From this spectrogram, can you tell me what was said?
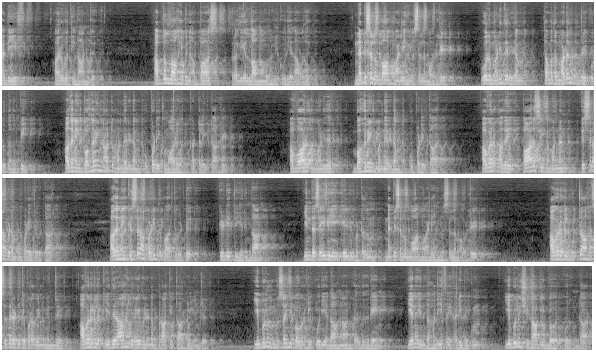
ஹதீஸ் அறுபத்தி நான்கு அப்துல்லாஹிபின் அப்பாஸ் ரலி அல்லாஹும் அவர்கள் கூறியதாவது நபிசல்லாஹும் அலிஹி வசல்லம் அவர்கள் ஒரு மனிதரிடம் தமது மடல் ஒன்றை கொடுத்து அனுப்பி அதனை பஹ்ரைன் நாட்டு மன்னரிடம் ஒப்படைக்குமாறு கட்டளையிட்டார்கள். அவ்வாறு அம்மனிதர் பஹ்ரைன் மன்னரிடம் ஒப்படைத்தார். அவர் அதை பாரசீக மன்னன் கிஸ்ராவிடம் ஒப்படைத்து விட்டார் அதனை கிஸ்ரா படித்து பார்த்துவிட்டு கிழித்து எறிந்தான் இந்த செய்தியை கேள்விப்பட்டதும் நபி ஸல்லல்லாஹு அலைஹி அவர்கள் அவர்கள் முற்றாக சிதறடிக்கப்பட வேண்டும் என்று அவர்களுக்கு எதிராக இறைவனிடம் பிரார்த்தித்தார்கள் என்று இபுனுல் முசையப் அவர்கள் கூறியதாக நான் கருதுகிறேன் என இந்த ஹதீஸை அறிவிக்கும் இப்னு ஷிஹாப் என்பவர் கூறுகின்றார்.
